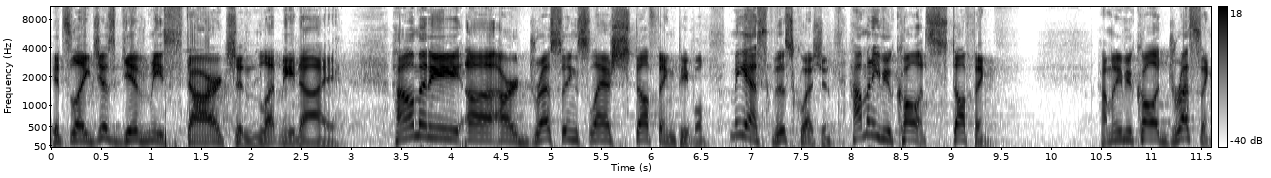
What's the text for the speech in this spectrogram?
It's like, just give me starch and let me die. How many uh, are dressing slash stuffing people? Let me ask this question How many of you call it stuffing? How many of you call it dressing?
